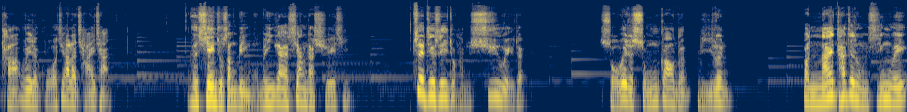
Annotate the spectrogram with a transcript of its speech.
他为了国家的财产而献出生命，我们应该要向他学习。这就是一种很虚伪的所谓的崇高的理论。本来他这种行为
